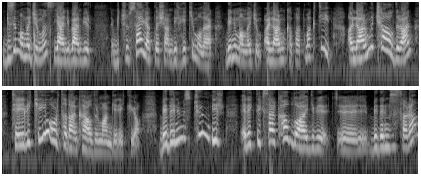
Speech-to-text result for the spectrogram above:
Bizim amacımız yani ben bir bütünsel yaklaşan bir hekim olarak benim amacım alarmı kapatmak değil. Alarmı çaldıran tehlikeyi ortadan kaldırmam gerekiyor. Bedenimiz tüm bir elektriksel kablo ağı gibi e, bedenimizi saran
